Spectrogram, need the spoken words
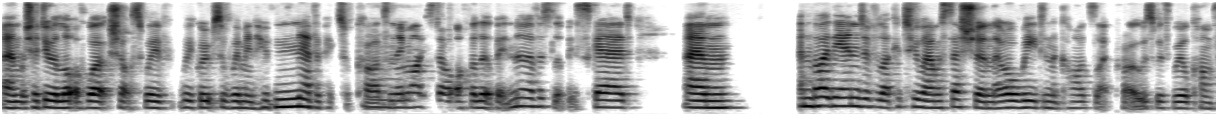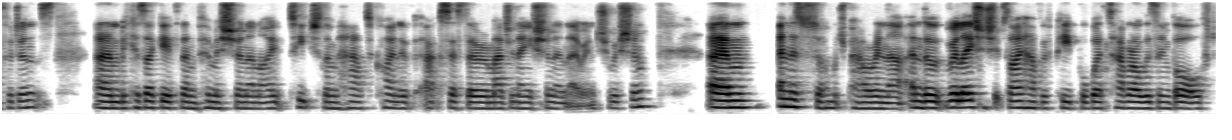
um, which I do a lot of workshops with with groups of women who've never picked up cards, mm. and they mm. might start off a little bit nervous, a little bit scared. Um, and by the end of like a two hour session, they're all reading the cards like pros with real confidence. Um, because I give them permission and I teach them how to kind of access their imagination and their intuition. Um, and there's so much power in that. And the relationships I have with people where tarot is involved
